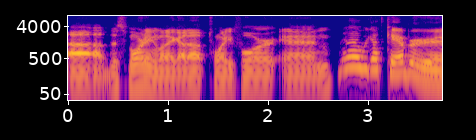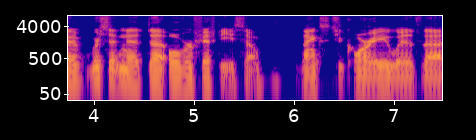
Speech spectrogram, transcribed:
Uh, this morning when I got up, 24, and yeah, we got the camper. Uh, we're sitting at uh, over 50. So thanks to Corey with uh,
